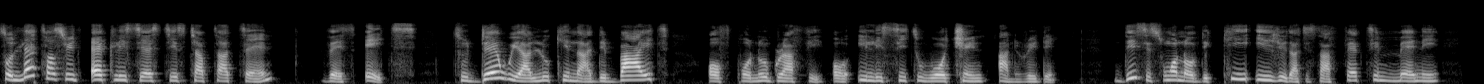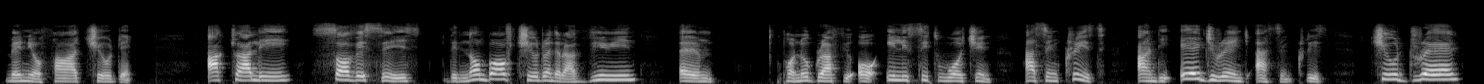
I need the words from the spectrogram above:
So let us read Ecclesiastes chapter 10, verse 8. Today we are looking at the bite of pornography or illicit watching and reading. This is one of the key issues that is affecting many, many of our children. Actually, services the number of children that are viewing um, pornography or illicit watching has increased and the age range has increased. Children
